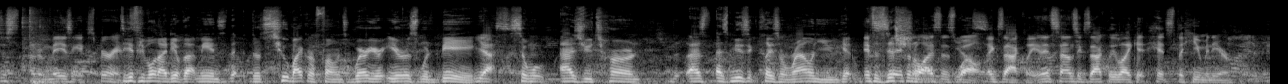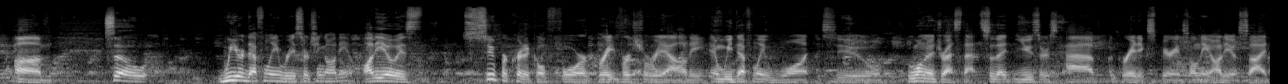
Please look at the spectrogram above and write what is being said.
just an amazing experience. To give people an idea of what that means, there's two microphones where your ears would be. Yes. So as you turn, as, as music plays around you, you get it's positional. As well, yes. exactly, and it sounds exactly like it hits the human ear. Um, so we are definitely researching audio. Audio is super critical for great virtual reality, and we definitely want to we want to address that so that users have a great experience on the audio side.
